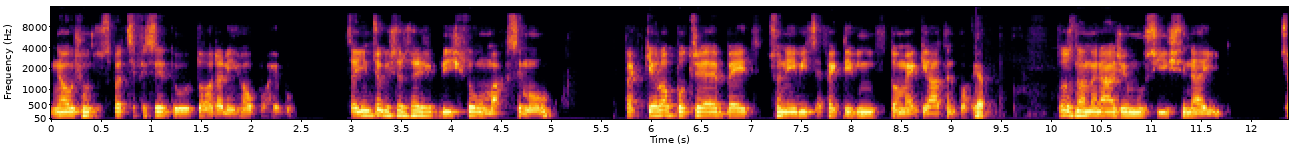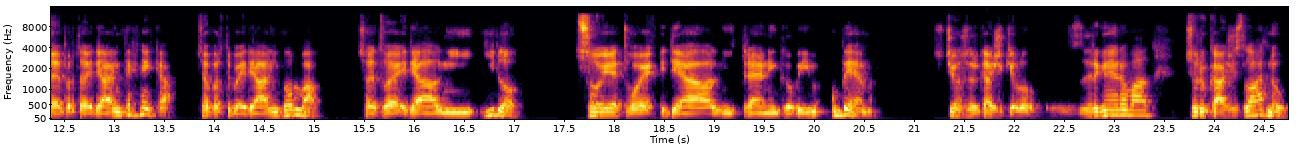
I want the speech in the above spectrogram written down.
naučenou tu specificitu toho daného pohybu. Zatímco, když se dostaneš blíž k tomu maximu, tak tělo potřebuje být co nejvíc efektivní v tom, jak dělá ten pohyb. Yep. To znamená, že musíš si najít, co je pro to ideální technika, co je pro tebe ideální forma, co je tvoje ideální jídlo, co je tvoje ideální tréninkový objem, z čeho se dokáže tělo zregenerovat, co dokáže zvládnout.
